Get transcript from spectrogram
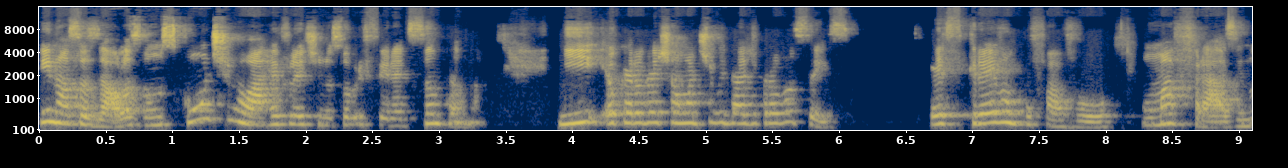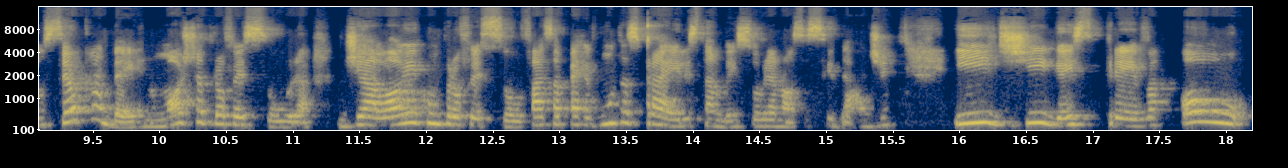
Em nossas aulas, vamos continuar refletindo sobre Feira de Santana. E eu quero deixar uma atividade para vocês. Escrevam, por favor, uma frase no seu caderno, mostre a professora, dialogue com o professor, faça perguntas para eles também sobre a nossa cidade e diga, escreva ou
